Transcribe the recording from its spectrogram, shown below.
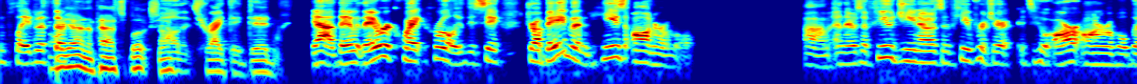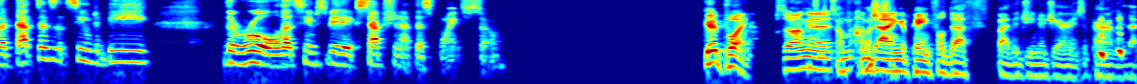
and played with oh their yeah, in the past books. Yeah. oh, that's right, they did. yeah they they were quite cruel you see Drababan he's honorable um and there's a few genos and a few projects who are honorable but that doesn't seem to be the rule that seems to be the exception at this point so Good point. So I'm gonna I'm, I'm dying a painful death by the Genogerians, apparently. Then.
